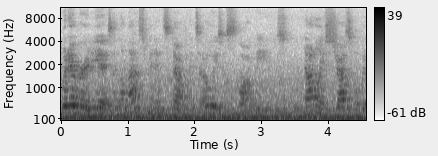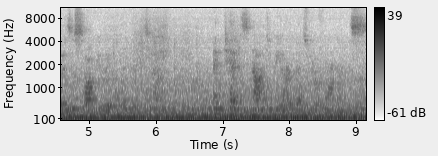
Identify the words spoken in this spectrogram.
whatever it is. And the last minute stuff, it's always a sloppy, it's not only stressful, but it's a sloppy way to do it. And tends not to be our best performance.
